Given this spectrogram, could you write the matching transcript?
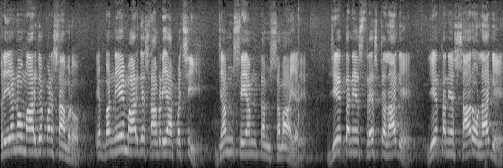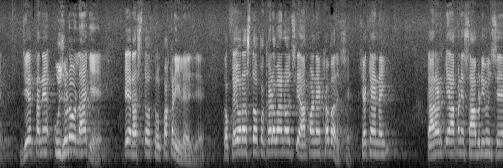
પ્રિયનો માર્ગ પણ સાંભળો. એ બંને માર્ગ સાંભળ્યા પછી જમ સેમ તમ સમાયરે. જે તને શ્રેષ્ઠ લાગે, જે તને સારો લાગે, જે તને ઉજળો લાગે, એ રસ્તો તું પકડી લેજે. તો કયો રસ્તો પકડવાનો છે આપણને ખબર છે છે કે નહીં? કારણ કે આપણે સાંભળ્યું છે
